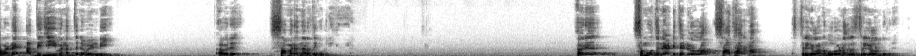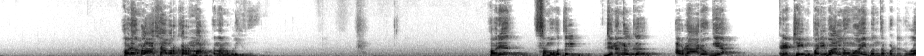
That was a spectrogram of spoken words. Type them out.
അവരുടെ അതിജീവനത്തിന് വേണ്ടി അവർ സമരം നടത്തിക്കൊണ്ടിരിക്കുകയാണ്. അവർ സമൂഹത്തിന്റെ അടിത്തട്ടിലുള്ള സാധാരണ സ്ത്രീകളാണ്. നൂറുകണക്കിന് സ്ത്രീകളുണ്ട് ഇവർ അവരെ നമ്മൾ ആശാ വർക്കർമാർ എന്നാണ് വിളിക്കുന്നത്. അവർ സമൂഹത്തിൽ ജനങ്ങൾക്ക് അവരുടെ ആരോഗ്യ രക്ഷയും പരിപാലനവുമായി ബന്ധപ്പെട്ടിട്ടുള്ള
